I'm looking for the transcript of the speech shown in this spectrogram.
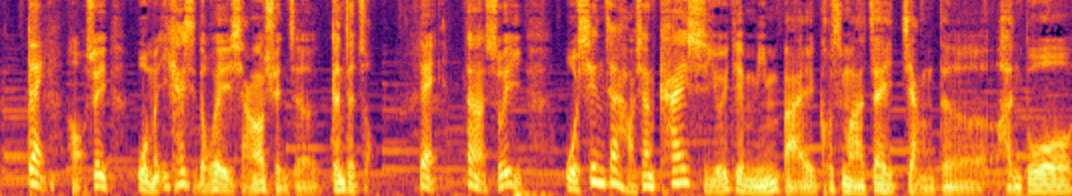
的，对好，所以我们一开始都会想要选择跟着走。对，但所以，我现在好像开始有一点明白 Cosma 在讲的很多，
